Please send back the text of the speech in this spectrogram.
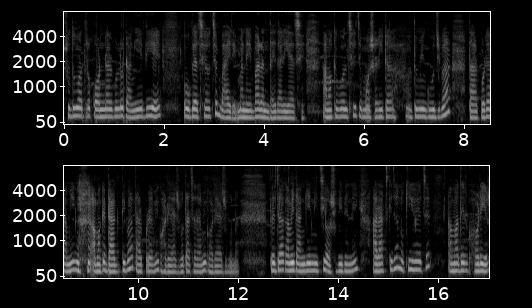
শুধুমাত্র কর্নারগুলো টাঙিয়ে দিয়ে ও গেছে হচ্ছে বাইরে মানে বারান্দায় দাঁড়িয়ে আছে। আমাকে বলছে যে, মশারিটা তুমি গুজবা, তারপরে আমি আমাকে ডাক দিবা, তারপরে আমি ঘরে আসব, তাছাড়া আমি ঘরে আসব না। তো যাক, আমি টাঙিয়ে নিচ্ছি, অসুবিধে নেই। আর আজকে জানো কি হয়েছে? আমাদের ঘরের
